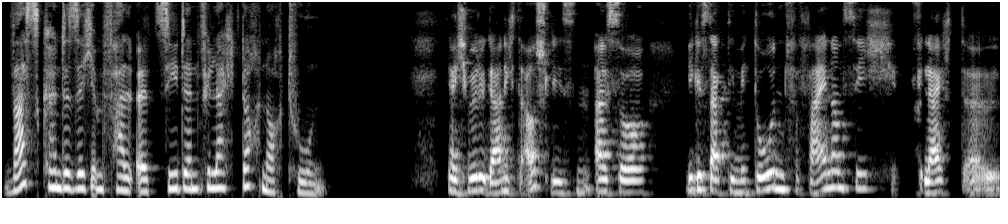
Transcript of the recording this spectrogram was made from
Was könnte sich im Fall Ötzi denn vielleicht doch noch tun? Ja, ich würde gar nichts ausschließen. Also, wie gesagt, die Methoden verfeinern sich. Vielleicht äh,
